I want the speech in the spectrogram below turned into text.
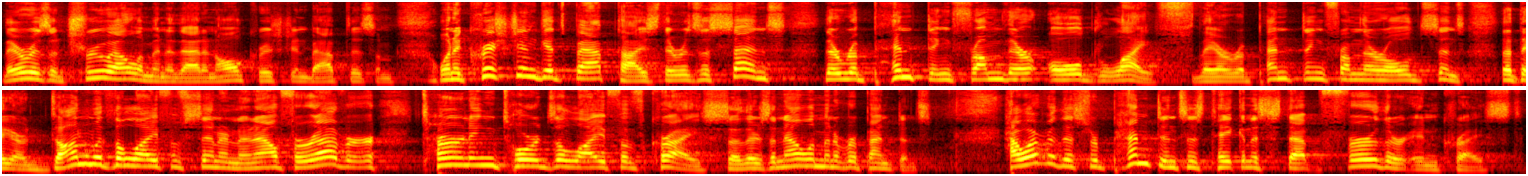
There is a true element of that in all Christian baptism. When a Christian gets baptized, there is a sense they're repenting from their old life. They are repenting from their old sins, that they are done with the life of sin and are now forever turning towards a life of Christ. So there's an element of repentance. However, this repentance is taken a step further in Christ.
